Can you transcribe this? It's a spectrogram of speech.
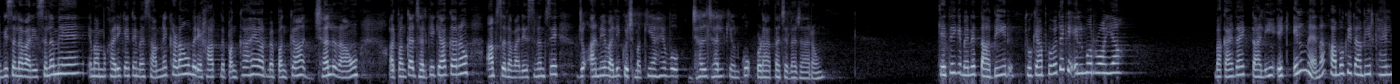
نبی صلی اللہ علیہ وسلم ہے امام بخاری کہتے ہیں، میں سامنے کھڑا ہوں، میرے ہاتھ میں پنکھا ہے اور میں پنکھا جھل رہا ہوں۔ اور پنکھا جھل کے کیا کر رہا ہوں؟ آپ صلی اللہ علیہ وسلم سے جو آنے والی کچھ مکھیاں ہیں، وہ جھل جھل کے ان کو اڑاتا چلا جا رہا ہوں۔ کہتے ہیں کہ میں نے تعبیر، کیونکہ آپ کو پتا ہے کہ علم اور باقاعدہ ایک تعلیم، ایک علم ہے نا، خوابوں کی تعبیر کا علم۔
